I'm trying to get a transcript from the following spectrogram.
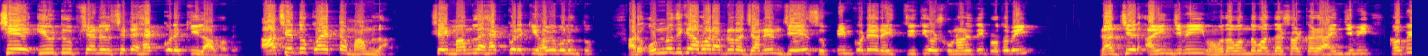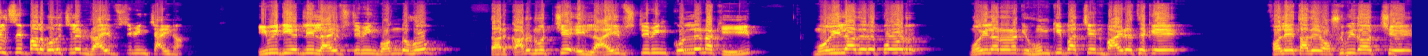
যে ইউটিউব চ্যানেল, সেটা হ্যাক করে কি লাভ হবে? আছে তো কয়েকটা মামলা। সেই মামলা হ্যাক করে কি হবে বলুন তো? আর অন্যদিকে আবার আপনারা জানেন যে সুপ্রিম কোর্টের এই তৃতীয় শুনানিতেই প্রথমেই রাজ্যের আইনজীবী, মমতা বন্দ্যোপাধ্যায় সরকারের আইনজীবী কপিল সিব্বাল বলেছিলেন লাইভ স্ট্রিমিং চাই না ইমিডিয়েটলি লাইভ স্ট্রিমিং বন্ধ হোক। তার কারণ হচ্ছে, এই লাইভ স্ট্রিমিং করলে নাকি মহিলাদের ওপর মহিলারা নাকি হুমকি পাচ্ছেন বাইরে থেকে। ফলে তাদের অসুবিধা হচ্ছে।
